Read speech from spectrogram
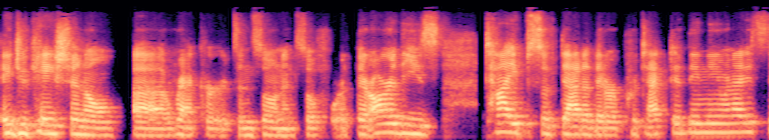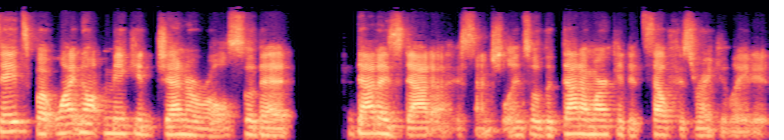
educational uh, records and so on and so forth? There are these types of data that are protected in the united states but why not make it general so that data is data essentially and so the data market itself is regulated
